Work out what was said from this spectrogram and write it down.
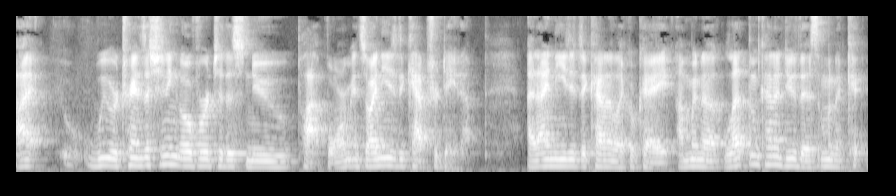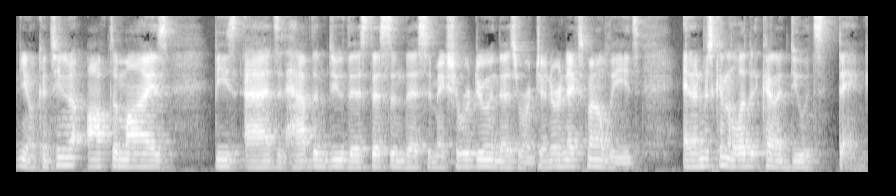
I we were transitioning over to this new platform, and so I needed to capture data, and I needed to kind of like, okay, I'm gonna let them kind of do this. I'm gonna you know continue to optimize these ads and have them do this, this, and this, and make sure we're doing this, and we're generating X amount of leads, and I'm just gonna let it kind of do its thing.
